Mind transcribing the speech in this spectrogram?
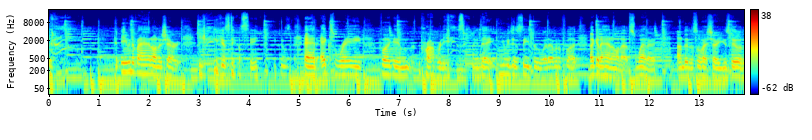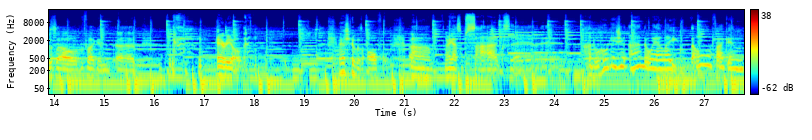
Even if I had on a shirt, you could still see. It was, had X-ray fucking properties that you could just see through whatever the fuck. I could have had on a sweater under the sweatshirt. You still would have saw fucking uh, Ariel. that shit was awful. Um, I got some socks and underwear. Who gives you underwear? Like, don't fucking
